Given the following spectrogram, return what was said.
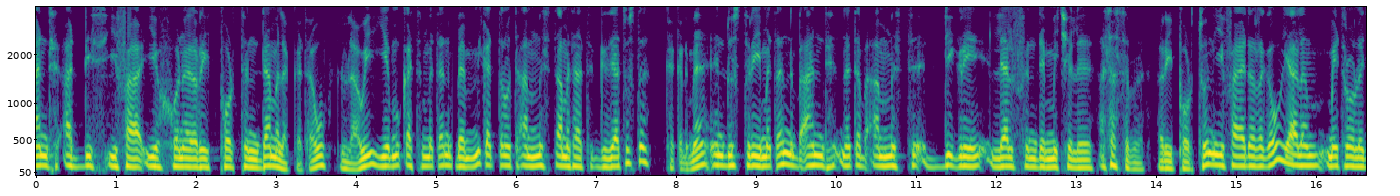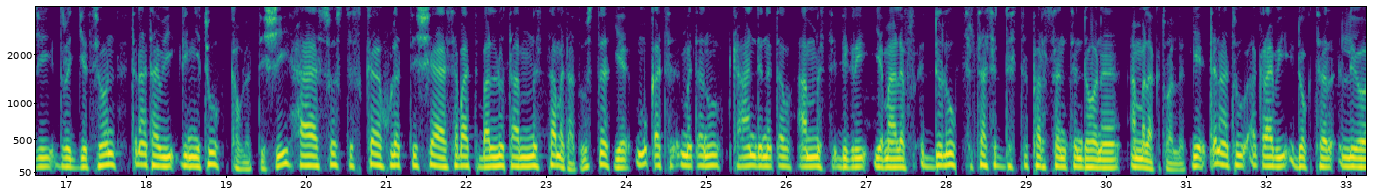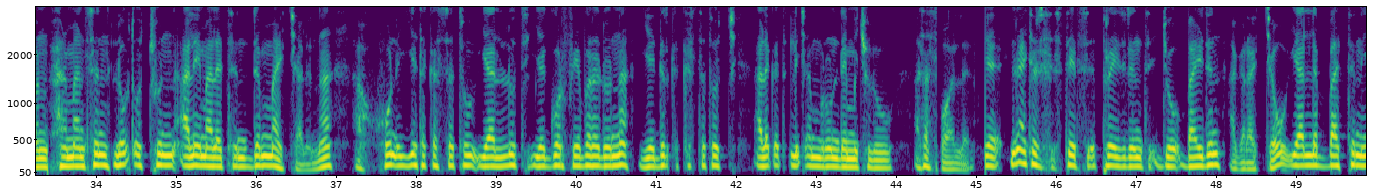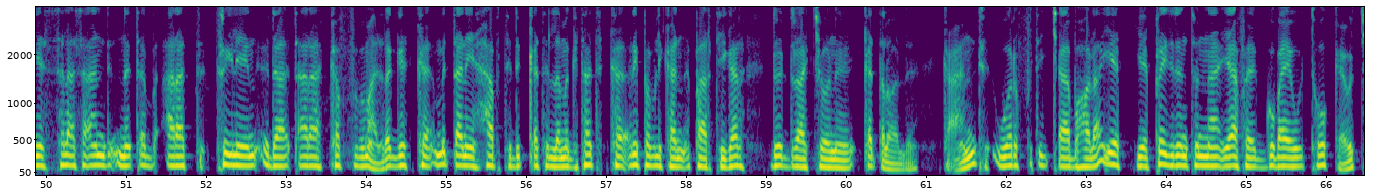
አንድ አዲስ ይፋ የሆነ ሪፖርት እንዳመለከተው ሉላዊ የሙቀት መጠን በሚቀጥሉት አምስት ዓመታት ጊዜያት ውስጥ ከቅድመ ኢንዱስትሪ መጠን በአንድ ነጥብ አምስት ዲግሪ ሊያልፍ እንደሚችል አሳሰበ። ሪፖርቱን ይፋ ያደረገው የዓለም ሜትሮሎጂ ድርጅት ሲሆን ጥናታዊ ግኝቱ ከ2023 እስከ 2027 ባሉት አምስት ዓመታት ውስጥ የሙቀት መጠኑ ከአንድ ነጥብ አምስት ዲግሪ የማለፍ እድሉ 66 ፐርሰንት እንደሆነ አመላክቷል። የጥናቱ አቅራቢ ዶክተር ሊዮን ኸርማንስን ለውጦቹን አሌ ማለት እንደማይቻልና አሁን እየተከሰቱ ያሉት የጎርፍ የበረዶና የድርቅ ክስተቶች አለቅጥ ሊጨምሩ እንደሚችሉ አሳስበዋል። የዩናይትድ ስቴትስ ፕሬዚደንት ጆ ባይደን አገራቸው ያለባትን የ31 ነጥብ አራት ትሪሊየን ዕዳ ጣራ ከፍ በማድረግ ከምጣኔ ሀብት ድቀት ለመግታት ከሪፐብሊካን ፓርቲ ጋር ድርድራቸውን ቀጥለዋል። ከአንድ ወር ፍጥጫ በኋላ የፕሬዚደንቱና የአፈ ጉባኤው ተወካዮች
